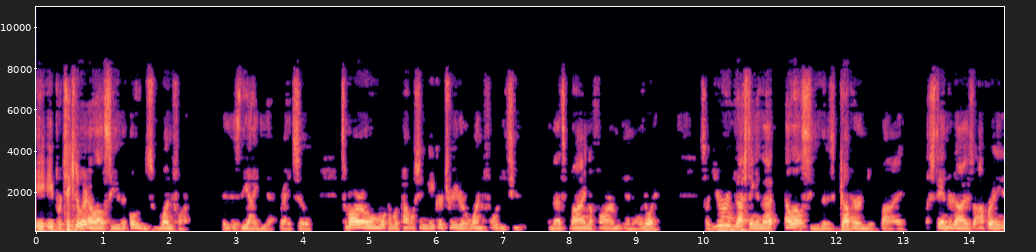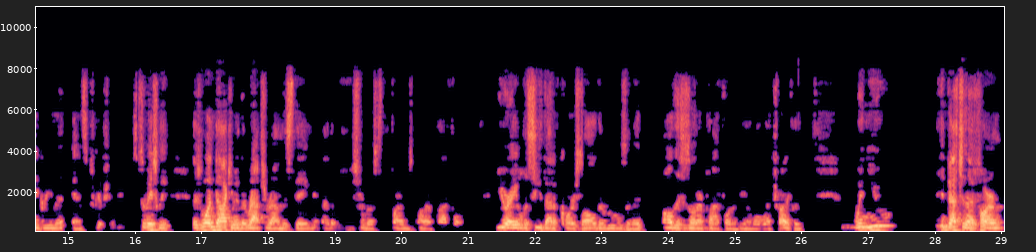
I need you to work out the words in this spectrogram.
a, a particular LLC that owns one farm is the idea, right? So tomorrow we're publishing AcreTrader 142, and that's buying a farm in Illinois. So you're investing in that LLC that is governed by a standardized operating agreement and subscription. So basically, there's one document that wraps around this thing uh, that we use for most farms on our platform. You are able to see that, of course, all the rules of it. All this is on our platform available electronically. When you invest in that farm,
